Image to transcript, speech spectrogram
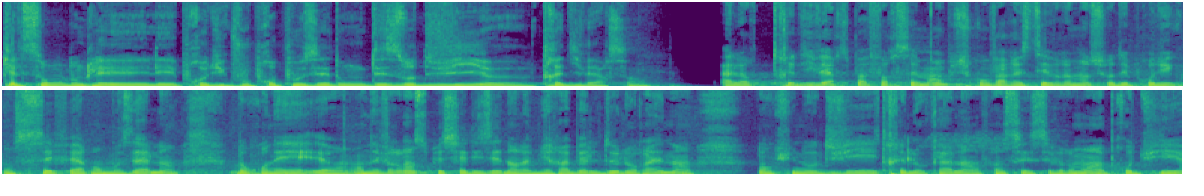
Quels sont donc les, les produits que vous proposez Donc des eaux de vie très diverses. Hein alors très diverses, pas forcément, puisqu'on va rester vraiment sur des produits qu'on sait faire en Moselle. Donc on est euh, on est vraiment spécialisé dans la Mirabelle de Lorraine, donc une eau de vie très locale. Hein. Enfin c'est vraiment un produit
